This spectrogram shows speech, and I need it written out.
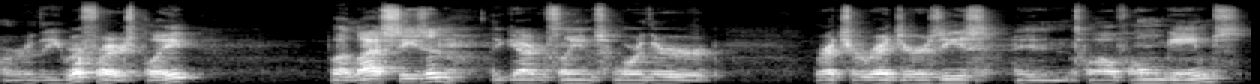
where the Rough Riders play. But last season, the Calgary Flames wore their retro red jerseys in 12 home games,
